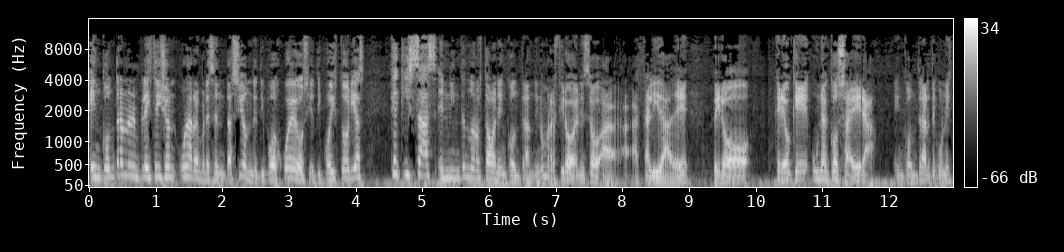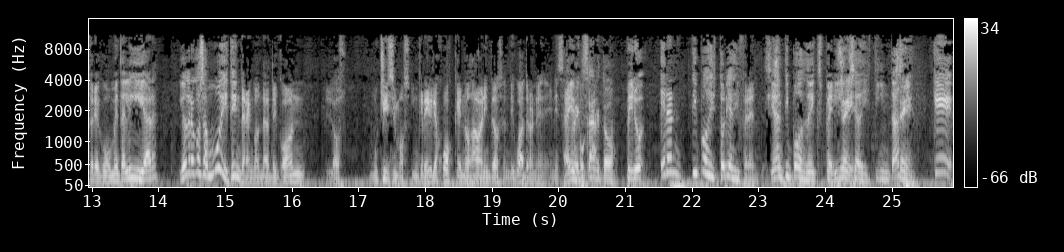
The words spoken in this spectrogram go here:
encontraron en PlayStation una representación de tipo de juegos y de tipo de historias que quizás en Nintendo no estaban encontrando. Y no me refiero en eso a, a- a calidad, ¿eh? pero creo que una cosa era encontrarte con una historia como Metal Gear y otra cosa muy distinta era encontrarte con los muchísimos increíbles juegos que nos daba Nintendo 64 en, en esa época. Exacto. Pero eran tipos de historias diferentes, y eran tipos de experiencias Sí. distintas Sí. que,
